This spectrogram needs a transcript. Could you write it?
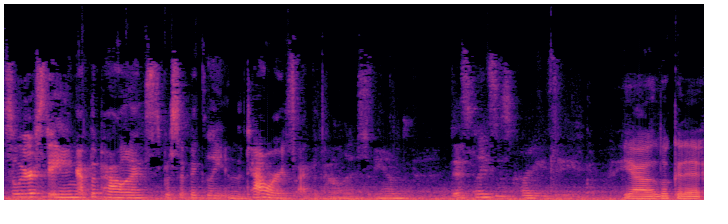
So we are staying at the palace, specifically in the towers at the palace, and this place is crazy. Yeah, look at it.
